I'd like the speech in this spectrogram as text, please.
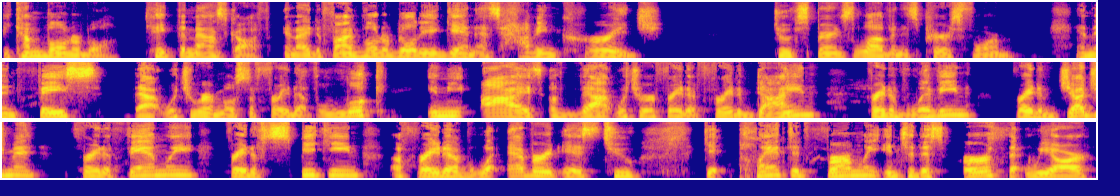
become vulnerable take the mask off. And i define vulnerability again as having courage to experience love in its purest form and then face that which we're most afraid of. Look in the eyes of that which we're afraid of afraid of dying afraid of living afraid of judgment afraid of family, afraid of speaking, afraid of whatever it is to get planted firmly into this earth that we are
